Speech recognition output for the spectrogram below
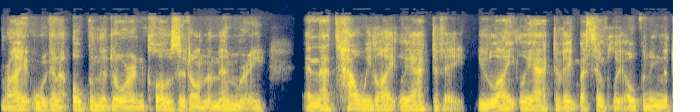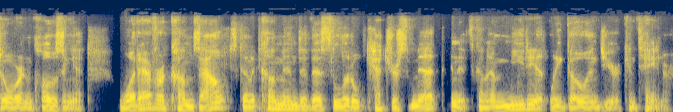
right, we're going to open the door and close it on the memory. And that's how we lightly activate. You lightly activate by simply opening the door and closing it. Whatever comes out is going to come into this little catcher's mitt and it's going to immediately go into your container.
